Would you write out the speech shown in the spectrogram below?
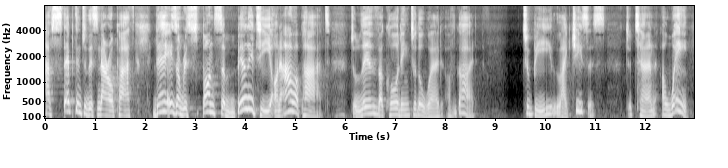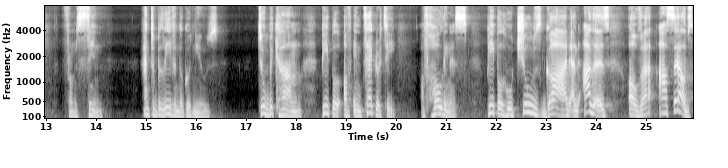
have stepped into this narrow path, there is a responsibility on our part to live according to the word of God, to be like Jesus, to turn away from sin and to believe in the good news to become people of integrity, of holiness, people who choose God and others over ourselves.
